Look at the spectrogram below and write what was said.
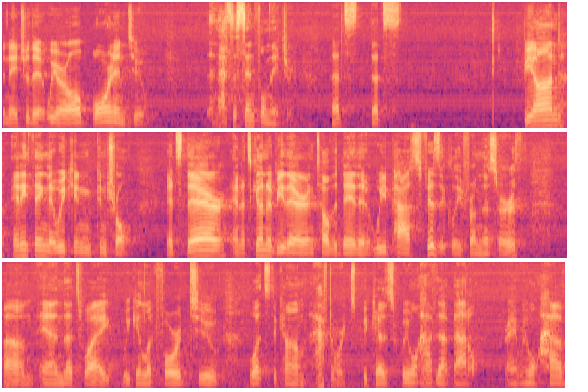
the nature that we are all born into. And that's a sinful nature. That's, that's beyond anything that we can control. It's there, and it's going to be there until the day that we pass physically from this earth. Um, and that's why we can look forward to what's to come afterwards, because we won't have that battle, right? We won't have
